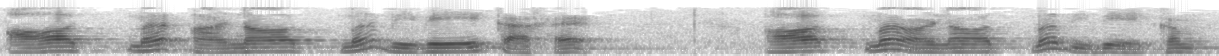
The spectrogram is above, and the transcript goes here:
ஆத்ம அனாத்ம விவேக ஆத்ம அனாத்ம விவேகம்.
